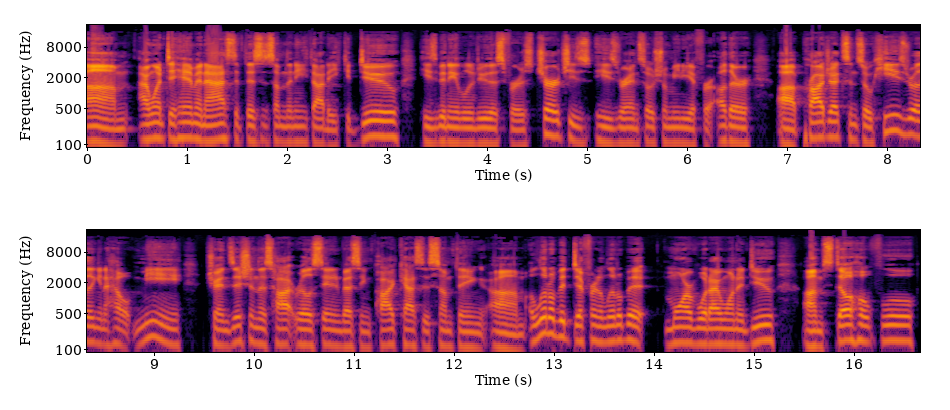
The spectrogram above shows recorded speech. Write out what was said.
Um, I went to him and asked if this is something he thought he could do. He's been able to do this for his church. He's he's ran social media for other uh, projects, and so he's really going to help me transition this hot real estate investing podcast is something um, a little bit different, a little bit more of what I want to do. I'm still hopeful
